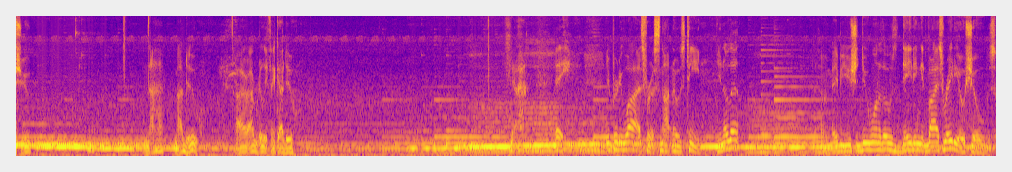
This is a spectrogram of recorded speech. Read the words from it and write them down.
Shoot. I, do. I, I really think I do. Yeah. Hey, you're pretty wise for a snot-nosed teen. You know that? Uh, maybe you should do one of those dating advice radio shows.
